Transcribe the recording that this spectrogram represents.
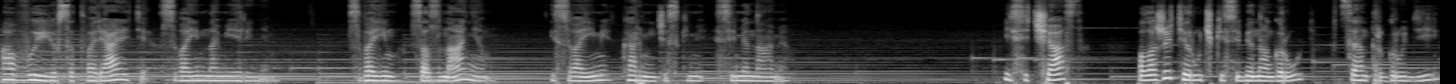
а вы ее сотворяете своим намерением, своим сознанием и своими кармическими семенами. И сейчас положите ручки себе на грудь, в центр груди,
